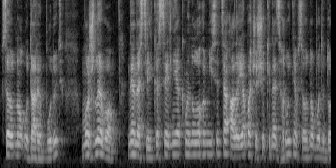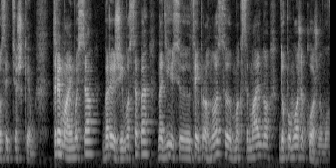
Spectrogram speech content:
все одно удари будуть. Можливо, не настільки сильні, як минулого місяця, але я бачу, що кінець грудня все одно буде досить тяжким. Тримаймося, бережімо себе. Надіюсь, е, цей прогноз максимально допоможе кожному.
